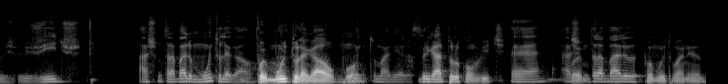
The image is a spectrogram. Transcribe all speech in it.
os, os vídeos. Acho um trabalho muito legal. Foi muito legal, pô. Muito maneiro. Assim. Obrigado pelo convite. É, acho Foi- um trabalho Foi muito maneiro.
